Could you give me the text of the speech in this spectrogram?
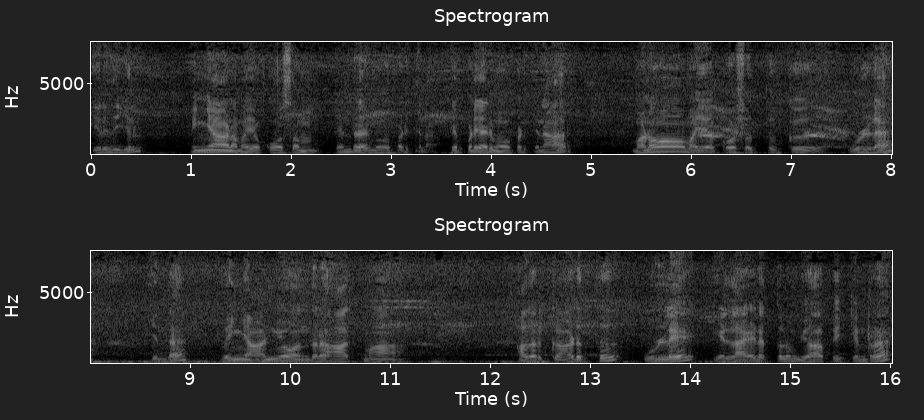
இறுதியில் விஞ்ஞானமய கோஷம் என்று அறிமுகப்படுத்தினார். எப்படி அறிமுகப்படுத்தினார்? மனோமய கோஷத்துக்கு உள்ள இந்த விஞ்ஞ அந்யோந்தர ஆத்மா. அதற்கு அடுத்து உள்ளே எல்லா இடத்திலும் வியாபிக்கின்ற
